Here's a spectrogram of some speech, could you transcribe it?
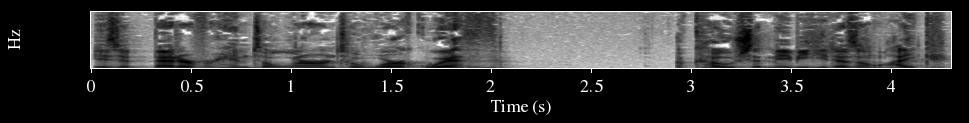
Is it better for him to learn to work with a coach that maybe he doesn't like?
